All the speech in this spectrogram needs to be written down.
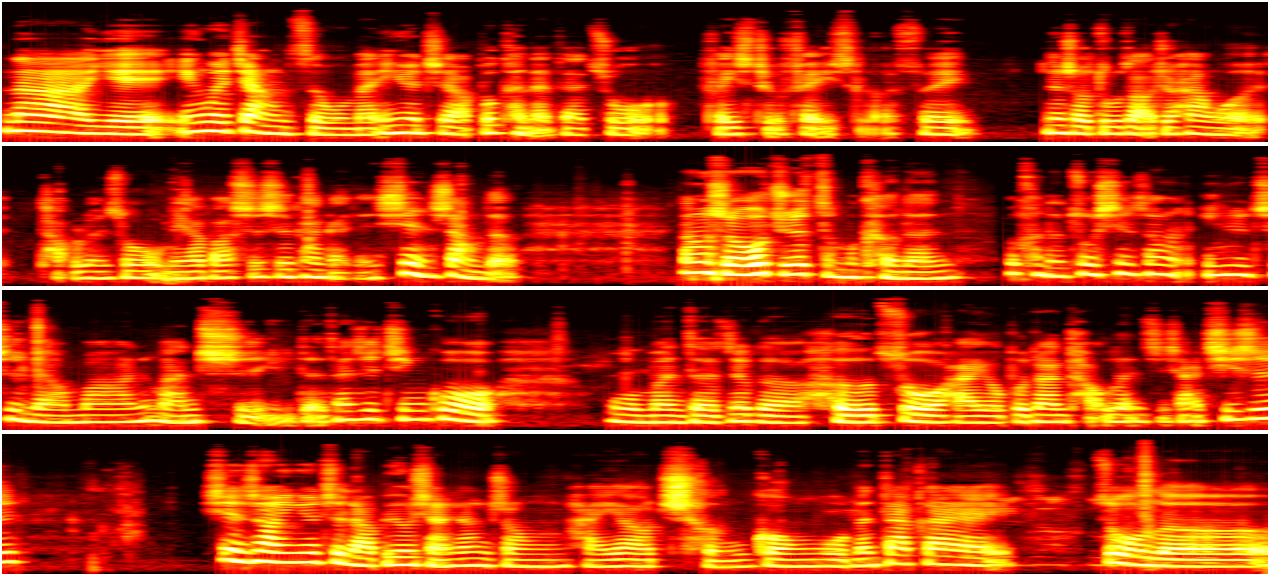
那也因为这样子，我们音乐治疗不可能再做 face to face 了，所以那时候督导就和我讨论说，我们要不要试试看改成线上的。当时我觉得怎么可能？有可能做线上音乐治疗吗？蛮迟疑的。但是经过我们的这个合作，还有不断讨论之下，其实线上音乐治疗比我想象中还要成功。我们大概做了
